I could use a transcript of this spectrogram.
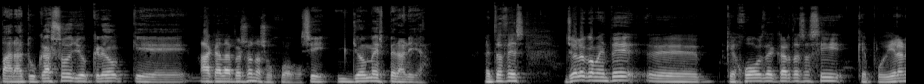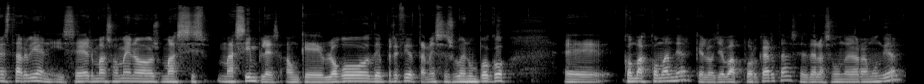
para tu caso yo creo que A cada persona su juego. sí, yo me esperaría. Entonces, yo le comenté eh, que juegos de cartas así, que pudieran estar bien y ser más o menos más, más simples, aunque luego de precio también se suben un poco. eh, Combat Commander, que lo llevas por cartas, es de la Segunda Guerra Mundial,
